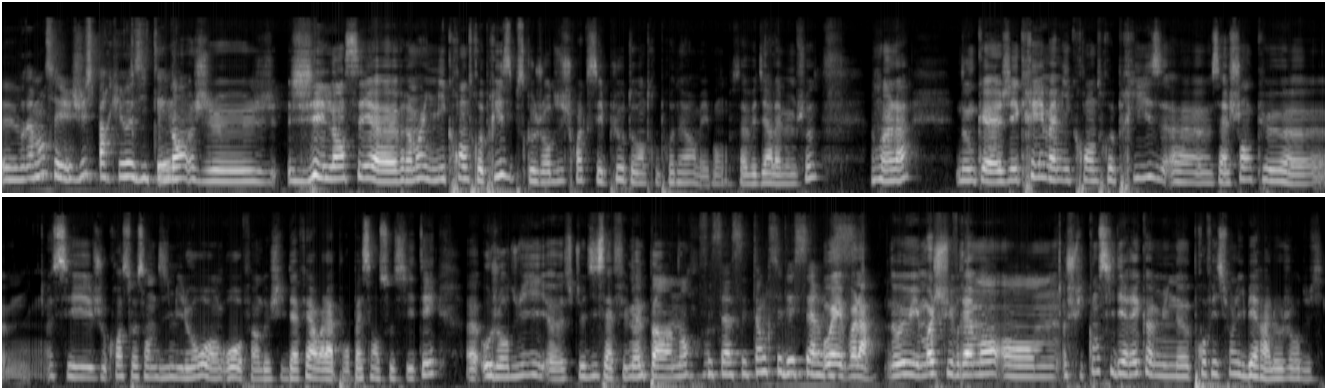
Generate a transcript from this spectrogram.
Euh, vraiment, c'est juste par curiosité. Non, j'ai lancé euh, vraiment une micro-entreprise, parce qu'aujourd'hui, je crois que c'est plus auto-entrepreneur, mais bon, ça veut dire la même chose. Voilà. Donc, euh, j'ai créé ma micro-entreprise, sachant que c'est, je crois, 70 000 euros, en gros, enfin, de chiffre d'affaires, voilà, pour passer en société. Aujourd'hui, je te dis, ça fait même pas un an. C'est ça, c'est tant que c'est des services. Ouais, voilà. Oui, oui, moi, je suis vraiment en... Je suis considérée comme une profession libérale aujourd'hui.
